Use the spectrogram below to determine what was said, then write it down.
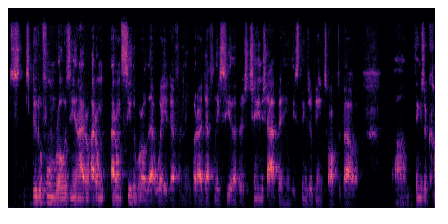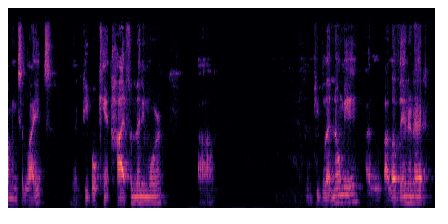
it's, it's beautiful and rosy, and I don't, I don't, I don't see the world that way, definitely. But I definitely see that there's change happening. These things are being talked about. Um, things are coming to light, and people can't hide from them anymore. Um, people that know me, I, I love the internet.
